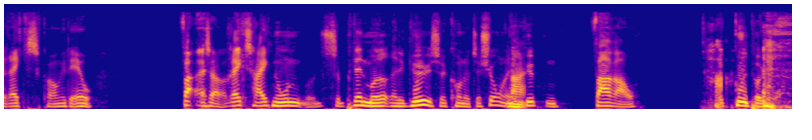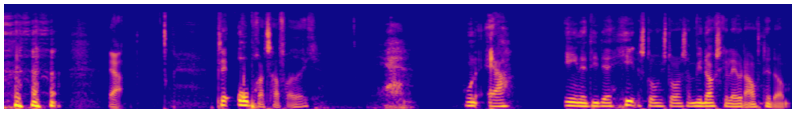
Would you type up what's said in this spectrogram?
Rex konge, det er jo... For, altså, Rex har ikke nogen, så på den måde, religiøse konnotationer Nej. i Ægypten. Farag. Har. Gud på jord. ja. Kleopatra, Frederik. Ja. Hun er en af de der helt store historier, som vi nok skal lave et afsnit om.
